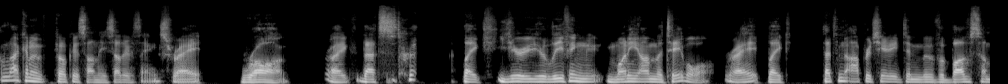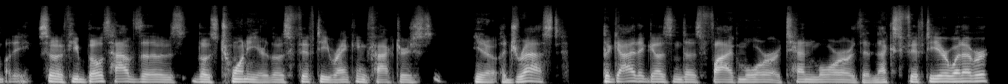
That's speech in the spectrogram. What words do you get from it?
I'm not going to focus on these other things, right? Wrong. Right. That's like you're, you're leaving money on the table, right? Like that's an opportunity to move above somebody. So if you both have those, those 20 or those 50 ranking factors, you know, addressed, the guy that goes and does five more or 10 more or the next 50 or whatever,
